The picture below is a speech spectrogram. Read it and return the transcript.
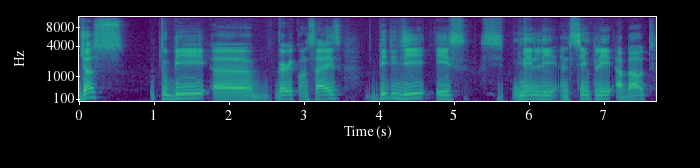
Just to be uh, very concise, BDD is mainly and simply about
